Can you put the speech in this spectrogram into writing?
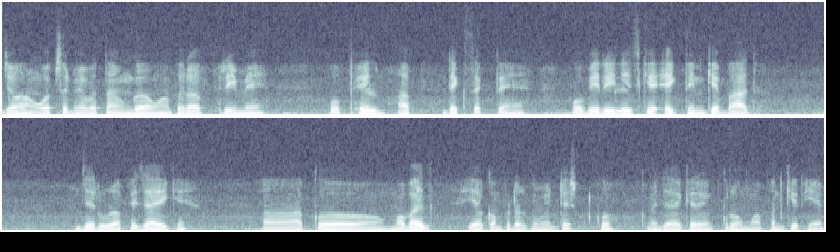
जो हम वेबसाइट में बताऊँगा वहाँ पर आप फ्री में वो फ़िल्म आप देख सकते हैं। वो भी रिलीज़ के एक दिन के बाद। ज़रूर आप जाएँगे। आपको मोबाइल या कंप्यूटर को में, डेस्कटॉप में जाकर क्रोम ओपन करिए।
